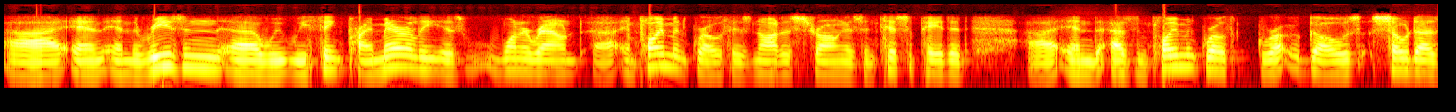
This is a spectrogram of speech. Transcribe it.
uh, and and the reason uh, we we think primarily is one around uh, employment growth is not as strong as anticipated, uh, and as employment growth gro- goes, so does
